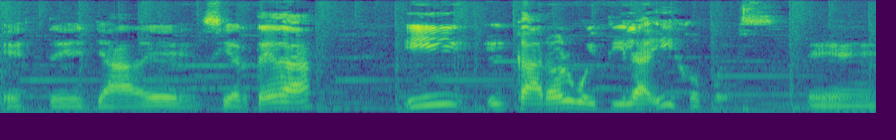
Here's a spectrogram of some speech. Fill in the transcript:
este, ya de cierta edad, y Carol Wojtyla hijo, pues. Eh,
